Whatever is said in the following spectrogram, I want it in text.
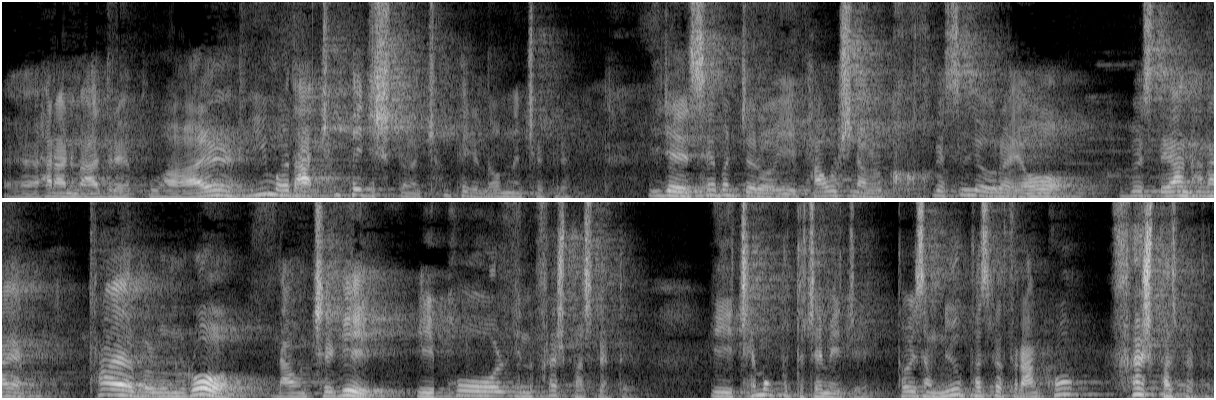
하나님 아들의 부활, 이 뭐 다 천페이지씩 또는 천페이지 넘는 책들이에요. 이제 세 번째로 이 바울 신학을 크게 쓰려고 그래요. 그것에 대한 하나의 trial balloon으로 나온 책이 이 Paul in Fresh Perspective. 이 제목부터 재미있지. 더 이상 new perspective를 않고 fresh perspective로.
